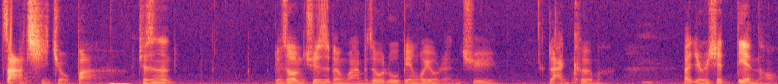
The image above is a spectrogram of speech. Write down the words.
诈欺酒吧，就是那有时候我们去日本玩，不是路边会有人去揽客嘛？那有一些店哦，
